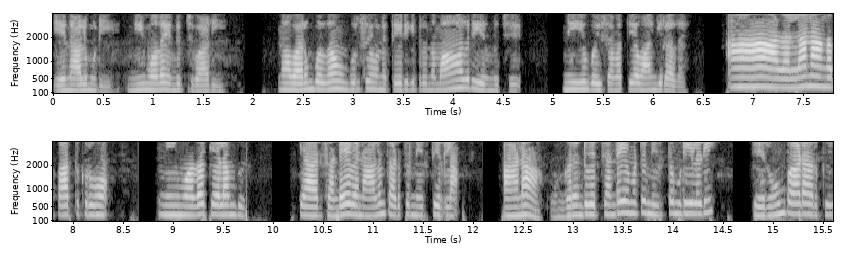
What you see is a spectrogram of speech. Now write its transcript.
ஏன் நாலு முடி. நீ மொதல் எந்திரிச்சு வாடி. நான் வரும்போது தான் உன் புருஷன் உன்னை தேடிக்கிட்டு இருந்த மாதிரி இருந்துச்சு. நீயும் போய் சமத்தியா வாங்கிடாத. ஆ அதெல்லாம் நாங்கள் பார்த்துக்குருவோம் நீ முத கிளம்பு. யார் சண்டையை வேணாலும் தடுத்து நிறுத்திடலாம். ஆனால் உங்கள் ரெண்டு பேர் சண்டையை மட்டும் நிறுத்த முடியலடி. பெரும் பாடாக இருக்கு.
